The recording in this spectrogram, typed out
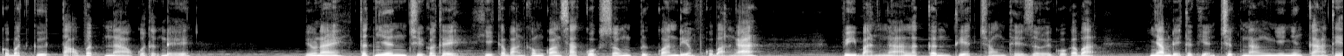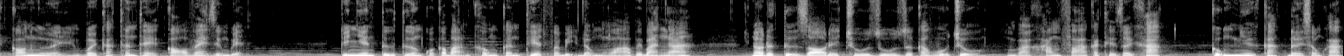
của bất cứ tạo vật nào của Thượng Đế. Điều này tất nhiên chỉ có thể khi các bạn không quan sát cuộc sống từ quan điểm của bản ngã. Vì bản ngã là cần thiết trong thế giới của các bạn nhằm để thực hiện chức năng như những cá thể con người với các thân thể có vẻ riêng biệt. Tuy nhiên, tư tưởng của các bạn không cần thiết phải bị đồng hóa với bản ngã. Nó được tự do để chu du giữa các vũ trụ và khám phá các thế giới khác cũng như các đời sống khác.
